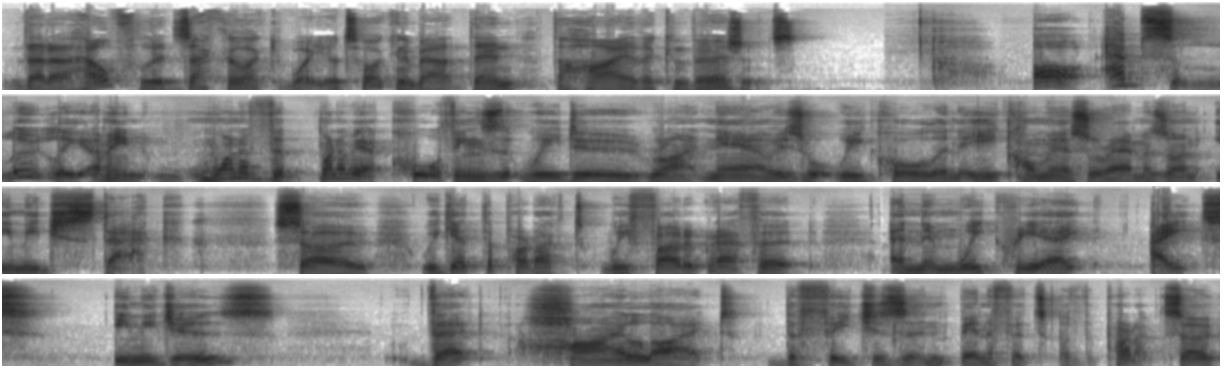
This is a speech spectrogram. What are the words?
that are helpful, exactly like what you're talking about, then the higher the conversions. Oh, absolutely. I mean, one of the one of our core things that we do right now is what we call an e-commerce or Amazon image stack. So, we get the product, we photograph it, and then we create eight images that highlight the features and benefits of the product. So,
